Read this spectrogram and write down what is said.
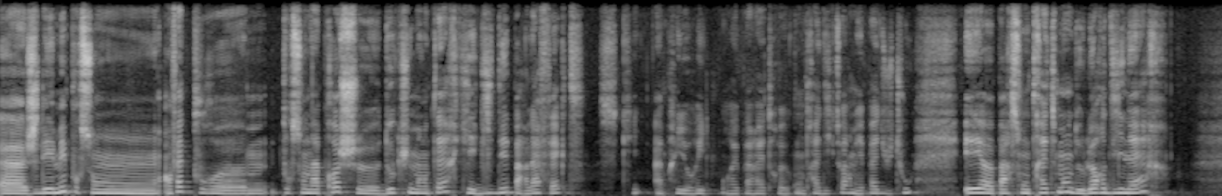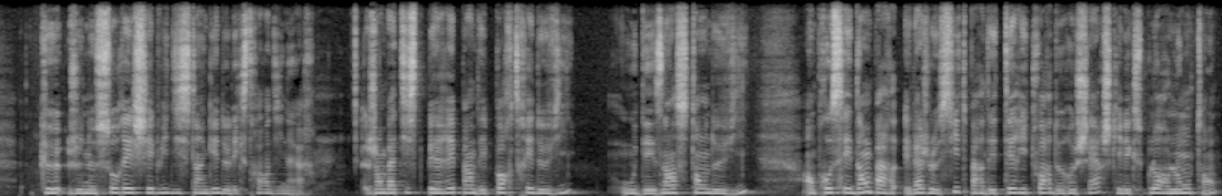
Euh, je l'ai aimé pour son, en fait, pour, euh, pour son approche documentaire qui est guidée par l'affect, ce qui, a priori, pourrait paraître contradictoire, mais pas du tout, et par son traitement de l'ordinaire que je ne saurais chez lui distinguer de l'extraordinaire. Jean-Baptiste Perret peint des portraits de vie ou des instants de vie en procédant par, et là je le cite, par des territoires de recherche qu'il explore longtemps.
